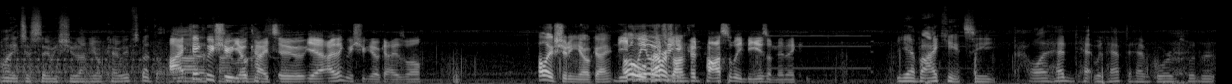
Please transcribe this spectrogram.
might just say we shoot on yokai. We've spent a lot I think we shoot time on yokai this. too. Yeah, I think we shoot yokai as well. I like shooting yokai. The oh, only other power's thing on. it could possibly be is a mimic. Yeah, but I can't see. Well, it had, had would have to have gorbs, wouldn't it?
